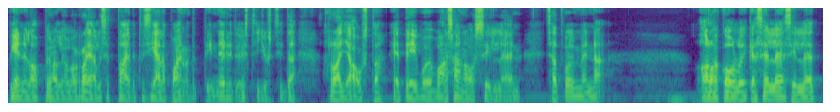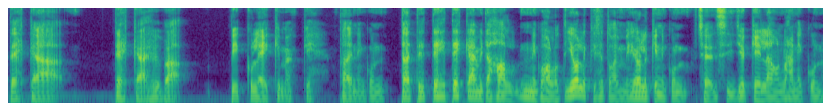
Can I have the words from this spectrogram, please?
pienellä oppilailla, joilla on rajalliset taidot ja siellä painotettiin erityisesti just sitä rajausta, että ei voi vaan sanoa silleen, sä et voi mennä alakouluikäiselle ja silleen, että tehkää, tehkää hyvä pikku leikkimökki tai niin kuin, tai te, te, tehkää mitä hal, niin kuin haluatte. Joillekin se toimii, joillekin niin kuin se, se, keillä on vähän niin kuin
